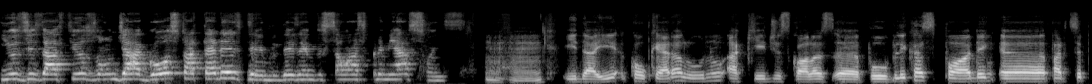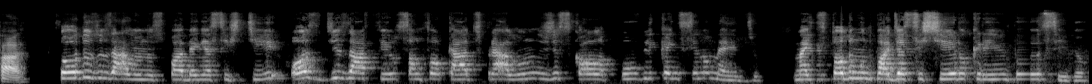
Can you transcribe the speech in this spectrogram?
e os desafios vão de agosto até dezembro. Dezembro são as premiações. Uhum. E daí qualquer aluno aqui de escolas uh, públicas podem uh, participar. Todos os alunos podem assistir. Os desafios são focados para alunos de escola pública ensino médio. Mas todo mundo pode assistir o Crime Impossível.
